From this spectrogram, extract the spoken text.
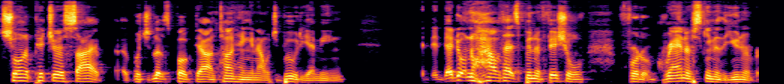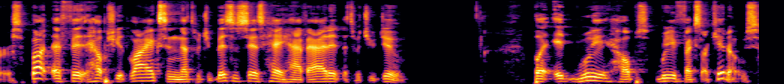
Showing a picture aside uh, with your lips poked out and tongue hanging out with your booty. I mean, I don't know how that's beneficial for the grander scheme of the universe. But if it helps you get likes and that's what your business is, hey, have at it. That's what you do but it really helps, really affects our kiddos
